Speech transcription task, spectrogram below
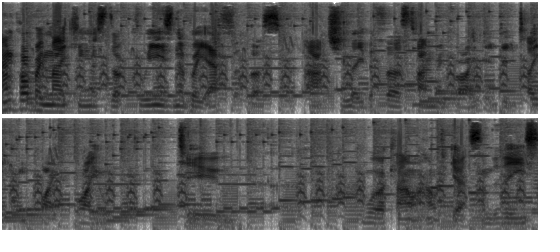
I'm probably making this look reasonably effortless. Actually, the first time I tried it did take me quite a while to uh, work out how to get some of these.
